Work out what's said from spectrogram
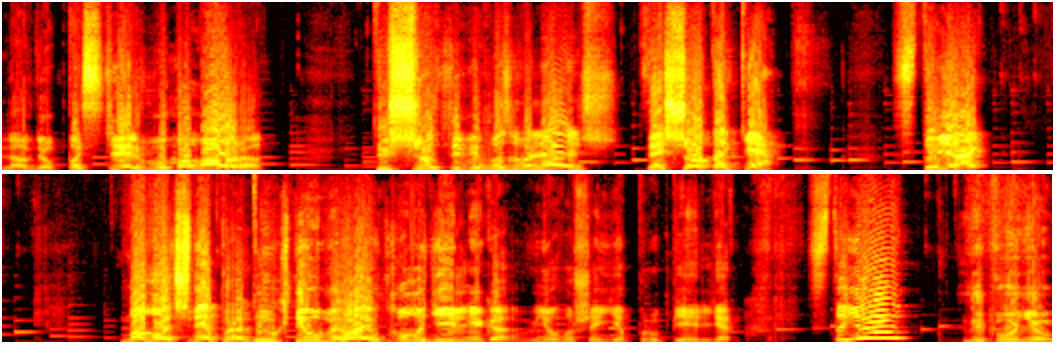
Ля, в нього постель в мухомора. Ти що собі дозволяєш? Це що таке? Стоять! Молочні продукти убігають з холодильника. В нього ще є пропеллер. Стоять! Не поняв.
